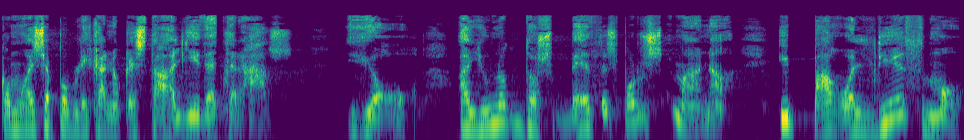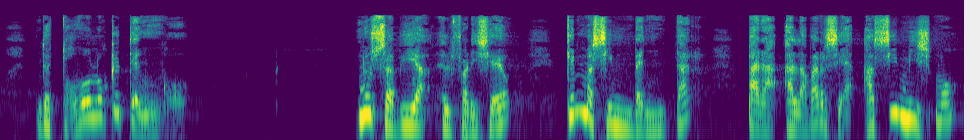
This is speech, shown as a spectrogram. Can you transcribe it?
como ese publicano que está allí detrás. Yo ayuno dos veces por semana y pago el diezmo de todo lo que tengo. No sabía el fariseo qué más inventar para alabarse a sí mismo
